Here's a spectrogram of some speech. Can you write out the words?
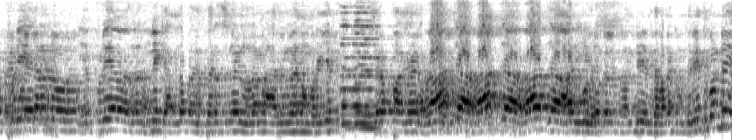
எப்படியா கரண்ட் வரும்? எப்படியா வரும்? இன்னைக்கு அந்த மாதிரி பிரச்சனை இல்லாம அருமையான முறையில் சிறப்பாக ராஜா ராஜா ராஜா ஆரியஸ் உங்களுக்கு நன்றி என்ற வணக்கம் தெரிவித்துக் கொண்டு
